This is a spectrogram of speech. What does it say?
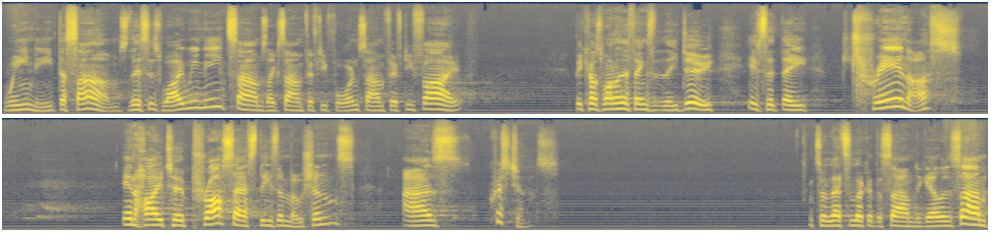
we need the Psalms. This is why we need Psalms like Psalm 54 and Psalm 55. Because one of the things that they do is that they train us in how to process these emotions as Christians. So let's look at the psalm together. The psalm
